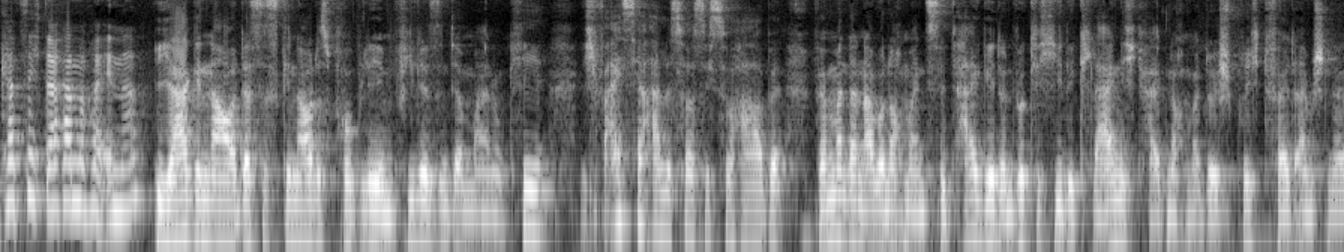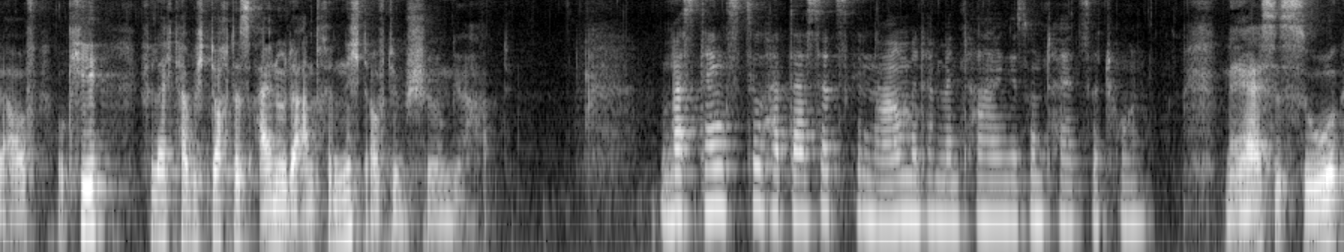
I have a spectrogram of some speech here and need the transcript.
Kannst du dich daran noch erinnern? Ja, genau, das ist genau das Problem. Viele sind der Meinung, okay, ich weiß ja alles, was ich so habe. Wenn man dann aber nochmal ins Detail geht und wirklich jede Kleinigkeit nochmal durchspricht, fällt einem schnell auf, okay, vielleicht habe ich doch das eine oder andere nicht auf dem Schirm gehabt. Was denkst du, hat das jetzt genau mit der mentalen Gesundheit zu tun? Naja, es ist so,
